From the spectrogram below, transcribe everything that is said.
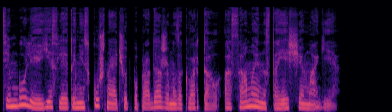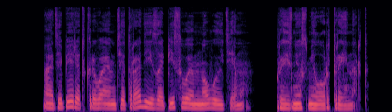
Тем более, если это не скучный отчет по продажам за квартал, а самая настоящая магия. «А теперь открываем тетради и записываем новую тему», — произнес милорд Рейнард.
